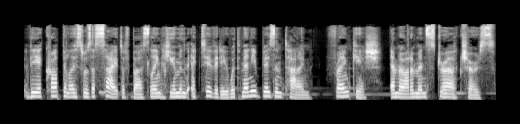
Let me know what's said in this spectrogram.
the Acropolis was a site of bustling human activity with many Byzantine, Frankish, and Ottoman structures.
